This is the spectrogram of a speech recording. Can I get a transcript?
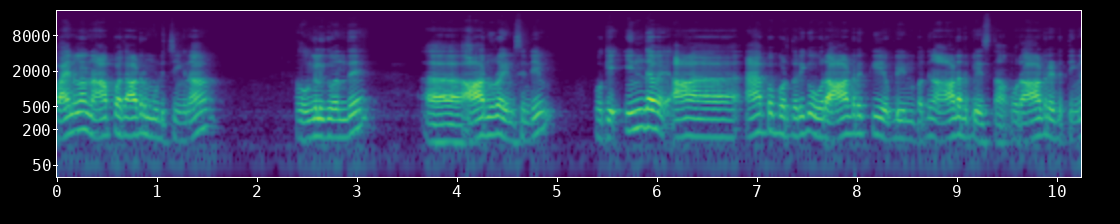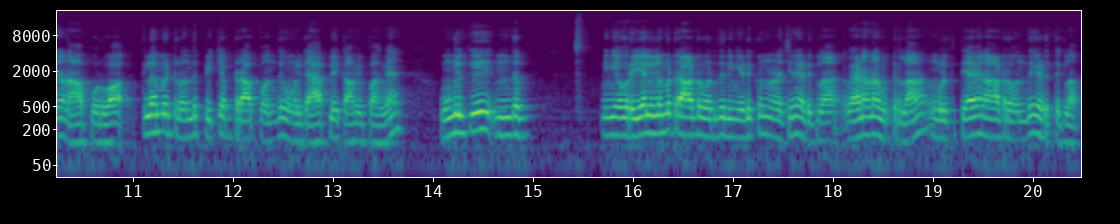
ஃபைனலாக நாற்பது ஆர்டர் முடிச்சிங்கன்னா உங்களுக்கு வந்து ஆறுநூறுவா இன்சென்டிவ் ஓகே இந்த ஆப்பை பொறுத்த வரைக்கும் ஒரு ஆர்டருக்கு எப்படின்னு பார்த்தீங்கன்னா ஆர்டர் பேஸ் தான். ஒரு ஆர்டர் எடுத்திங்கன்னா நாற்பது ரூபா. கிலோமீட்டர் வந்து பிக்கப் ட்ராப் வந்து உங்களுக்கு ஆப்லேயே காமிப்பாங்க. உங்களுக்கு இந்த நீங்கள் ஒரு ஏழு கிலோமீட்டர் ஆர்டர் வருது நீங்கள் எடுக்கணும்னு நினச்சிங்கன்னா எடுக்கலாம். வேணான்னா விட்டுறலாம். உங்களுக்கு தேவையான ஆர்டர் வந்து எடுத்துக்கலாம்.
